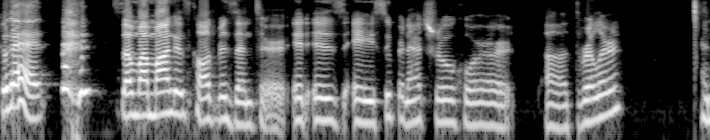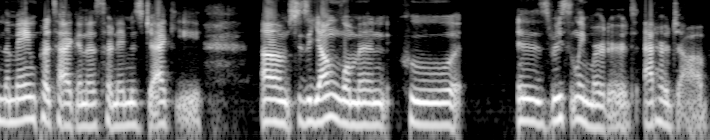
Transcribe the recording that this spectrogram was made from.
But go ahead. So my manga is called Resenter. It is a supernatural horror uh, thriller, and the main protagonist, her name is Jackie. Um, she's a young woman who is recently murdered at her job,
